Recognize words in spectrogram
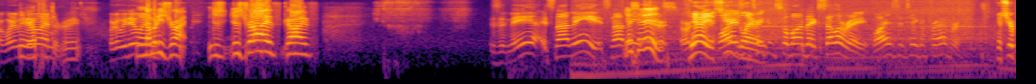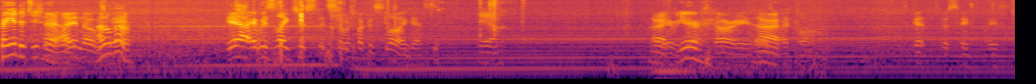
Oh, what are we They're up doing? the right. What are we doing? Nobody's driving. Just, just drive, drive. Is it me? It's not me. It's not Yes, me. it Or- is. or- Yeah, it's Why you, is Larry. it taking so long to accelerate? Why is it taking forever? Because you're bandaging. Shit, no, I uh, didn't know it I don't me. know. Yeah, it was like just it's so fucking slow, I guess. Yeah. Oh, all right, There right, we you're. go. Sorry, that all right. was my fault. Let's get to a safe place.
